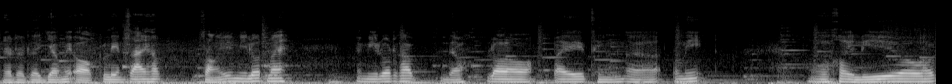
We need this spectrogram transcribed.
เดี๋ยวเดี๋ยวยังไม่ออกเลนซ้ายครับสองไม่มีรถไหม ไม่มีรถครับ เดี๋ยวรอไปถึงเอ่อตรงนี้ค่อยเลี้ยวครับ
